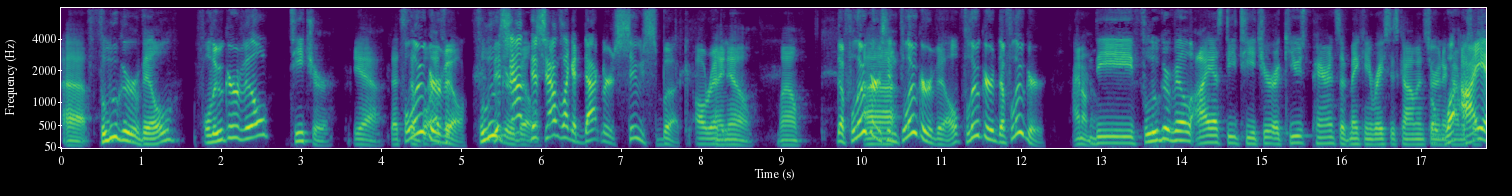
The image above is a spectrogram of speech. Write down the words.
Uh, Pflugerville Pflugerville. teacher. Yeah, that's the bull- Pflugerville. This, sound, this sounds like a Dr. Seuss book already. I know. Well, The Flugers Uh, in Pflugerville. Fluger, the Fluger. I don't know. the Pflugerville ISD teacher accused parents of making racist comments during a what conversation.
